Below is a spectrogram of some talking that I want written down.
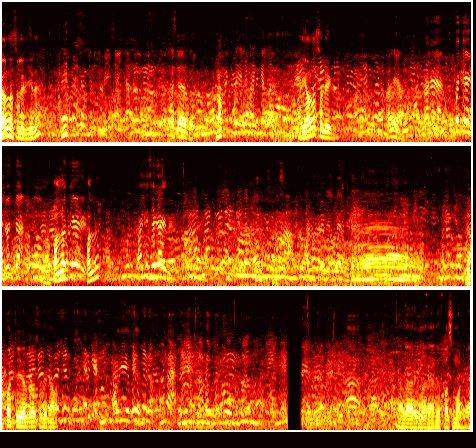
எவ்வளோ சொல்லியிருக்கீங்க இது? எவ்வளோ சொல்லியிருக்கீங்க? அதையா முப்பத்தி ஏழு சொல்லிட்டேன். பல்லு? பல்லு? பள்ளி சரியாகுது முப்பத்தி ஏழு ரூபா சொல்லிடுறான் நல்லா இருக்கு பாருங்க அந்த பசுமாடுங்க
